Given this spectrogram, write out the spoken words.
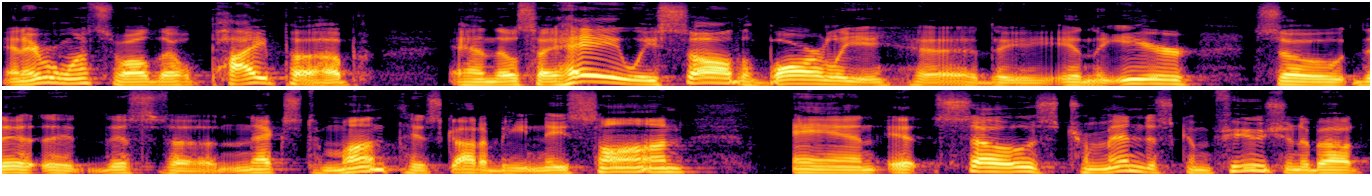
And every once in a while, they'll pipe up and they'll say, Hey, we saw the barley uh, the, in the ear, so th- uh, this uh, next month has got to be Nisan and it sows tremendous confusion about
